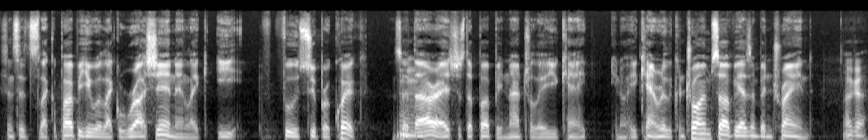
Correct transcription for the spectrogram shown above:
since it's like a puppy, he would like rush in and like eat food super quick. So I thought, mm-hmm. all right, it's just a puppy. Naturally, you can't, you know, he can't really control himself. He hasn't been trained. Okay.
